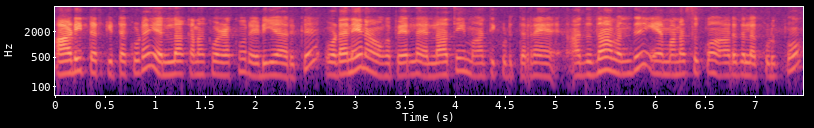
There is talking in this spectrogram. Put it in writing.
ஆடிட்டர் கிட்ட கூட எல்லா கணக்கு வழக்கும் ரெடியாக இருக்குது உடனே நான் உங்கள் பேரில் எல்லாத்தையும் மாற்றி கொடுத்துட்றேன் அதுதான் வந்து என் மனசுக்கும் ஆறுதலை கொடுக்கும்.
